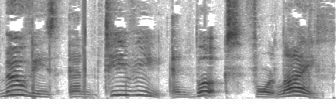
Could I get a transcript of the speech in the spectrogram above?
movies and TV and books for life.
